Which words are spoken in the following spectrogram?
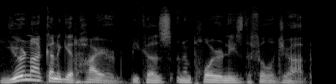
You're not going to get hired because an employer needs to fill a job.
